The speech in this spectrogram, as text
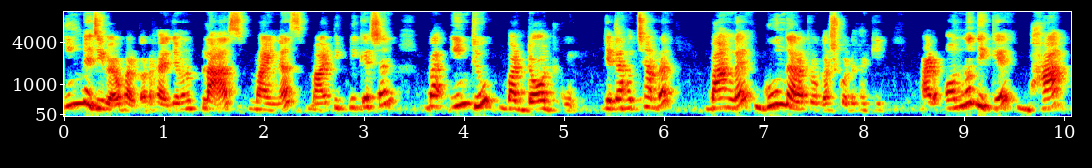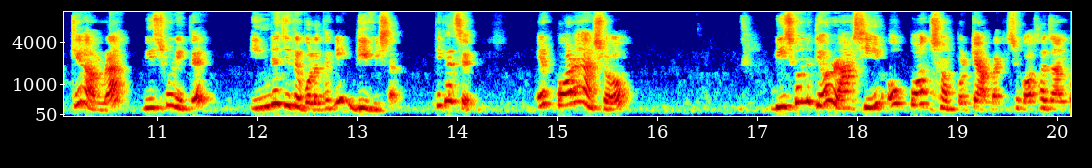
ইংরেজি ব্যবহার করা হয়, যেমন প্লাস, মাইনাস, মাল্টিপ্লিকেশন বা ইনটু বা ডট গুণ, যেটা হচ্ছে আমরা বাংলায় গুণ দ্বারা প্রকাশ করে থাকি। আর অন্যদিকে ভাগকে আমরা বীজগণিতে ইংরেজিতে বলে থাকি ডিভিশন ঠিক আছে? এরপরে আসো, বীজগণিতীয় রাশি ও পদ সম্পর্কে আমরা কিছু কথা জানব।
